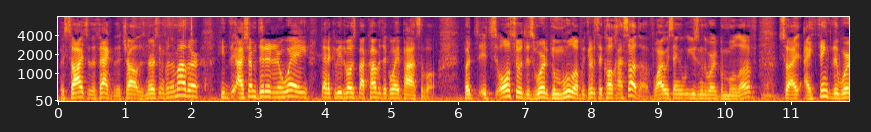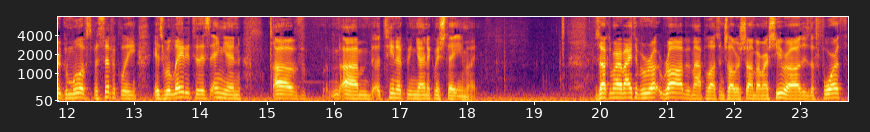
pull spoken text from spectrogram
Besides the fact that the child is nursing from the mother, he, Hashem did it in a way that it could be the most bakavidik way possible. But it's also this word gemulav. We could have said kol chasadav. Why are we saying we're using the word gemulav? So I, I think the word gemulav specifically is related to this inyan of Um, tinuk bin yanik mishtei imai. Zakmar Avaita Rab Mapalas and Shira. There's the fourth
